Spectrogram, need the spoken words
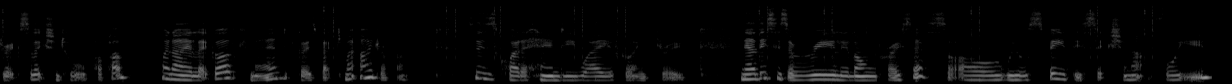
direct selection tool will pop up. When I let go of command, it goes back to my eyedropper. So this is quite a handy way of going through. Now this is a really long process, so I'll, we'll speed this section up for you.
